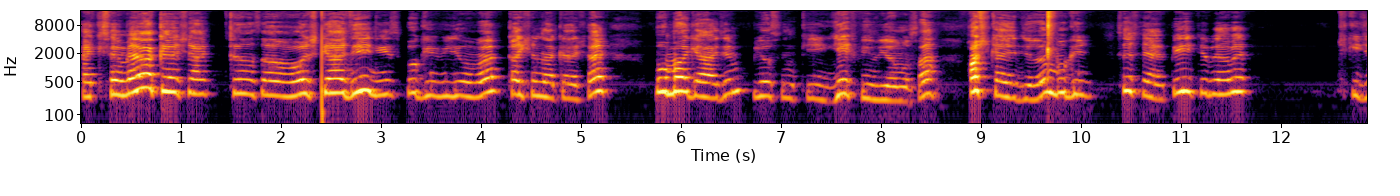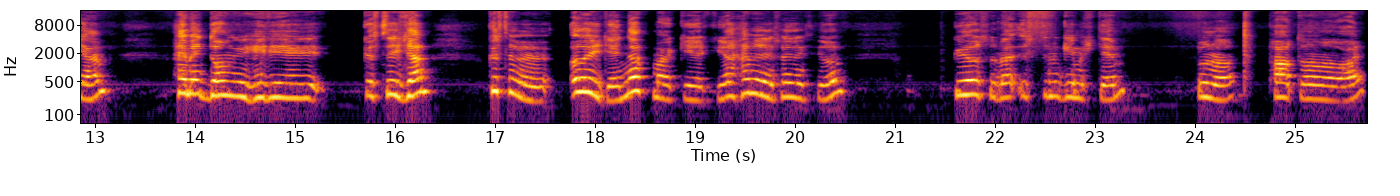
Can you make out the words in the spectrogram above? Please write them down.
Herkese merhaba arkadaşlar. Kanalıma hoş geldiniz. Bugün videoma karşınızda arkadaşlar. Buma geldim. Biliyorsun ki yepyeni videomuza hoş geldin. Bugün sizlerle birlikte beraber çekeceğim. Hemen doğum günü hediyeleri göstereceğim. Göstermem önce ne yapmak gerekiyor? Hemen söylemek istiyorum. Görüyorsunuz ben üstümü giymiştim. Buna pantolon var.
